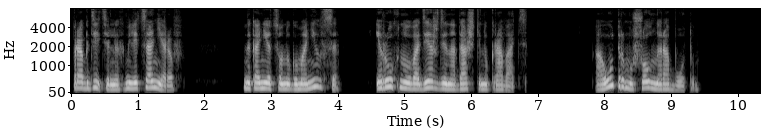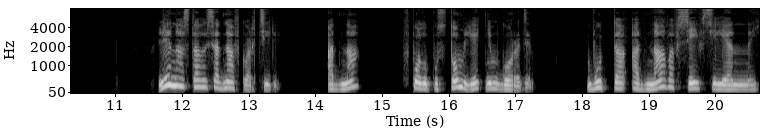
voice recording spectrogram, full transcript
про бдительных милиционеров. Наконец он угомонился и рухнул в одежде на Дашкину кровать. А утром ушел на работу. Лена осталась одна в квартире. Одна в полупустом летнем городе. Будто одна во всей вселенной.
